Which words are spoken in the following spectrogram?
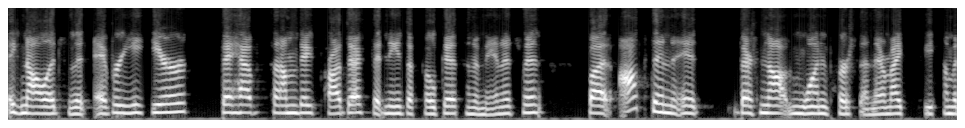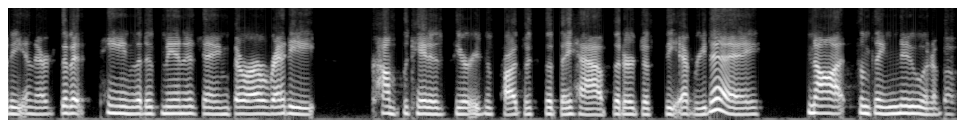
acknowledged that every year they have some big project that needs a focus and a management. But often it's there's not one person. There might be somebody in their exhibit team that is managing their already complicated series of projects that they have that are just the everyday, not something new and above,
